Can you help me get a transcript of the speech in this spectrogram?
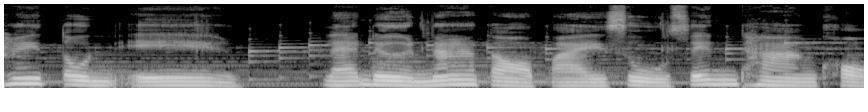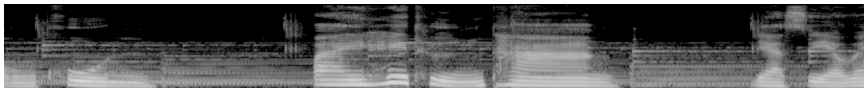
ให้ตนเอง และเดินหน้าต่อไปสู่เส้นทางของคุณ ไปให้ถึงทาง อย่าเสียเว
